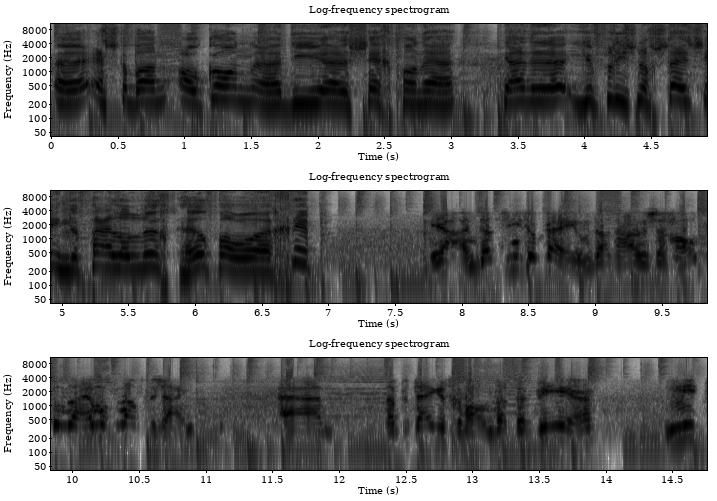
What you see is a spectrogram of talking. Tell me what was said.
eh, Esteban Ocon. eh, die eh, zegt van... eh, ja, de- je verliest nog steeds in de vuile lucht heel veel eh, grip. Ja, en dat is niet oké. want dat hadden ze gehoopt om er helemaal vanaf te zijn. Ehm, dat betekent gewoon dat er weer niet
